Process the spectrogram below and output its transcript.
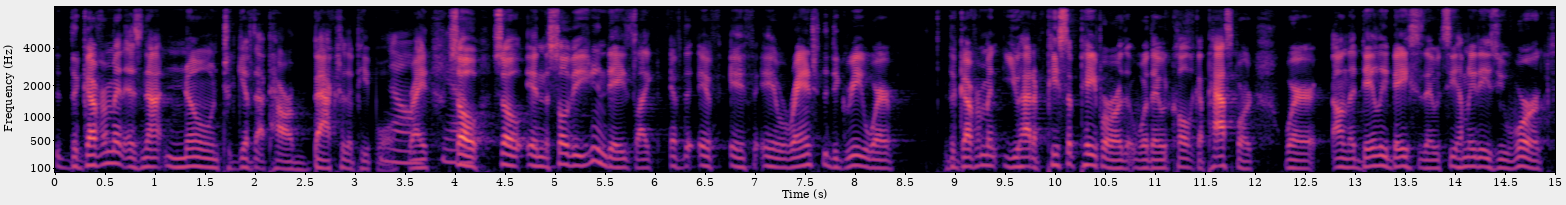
the government is not known to give that power back to the people, No, right? yeah. So so in the Soviet Union days, like if the if if it ran to the degree where the government you had a piece of paper or what they would call like a passport where on a daily basis they would see how many days you worked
